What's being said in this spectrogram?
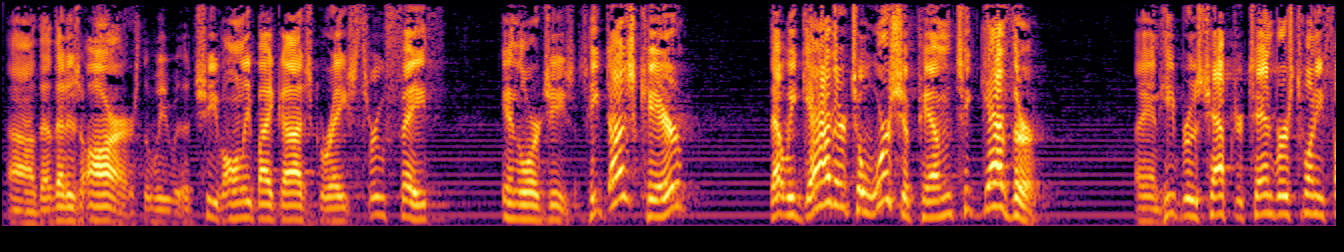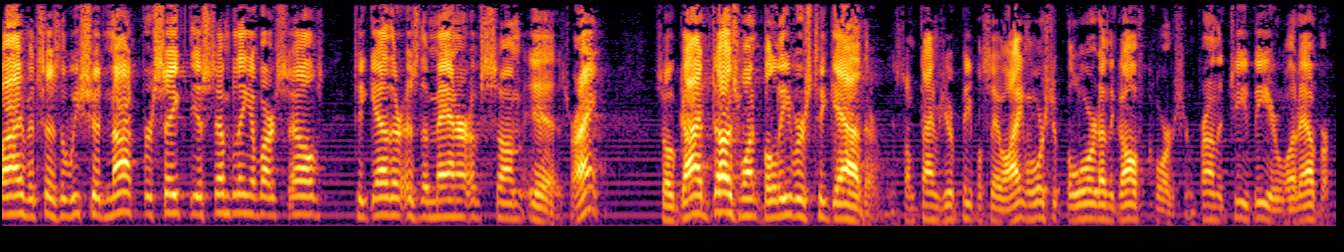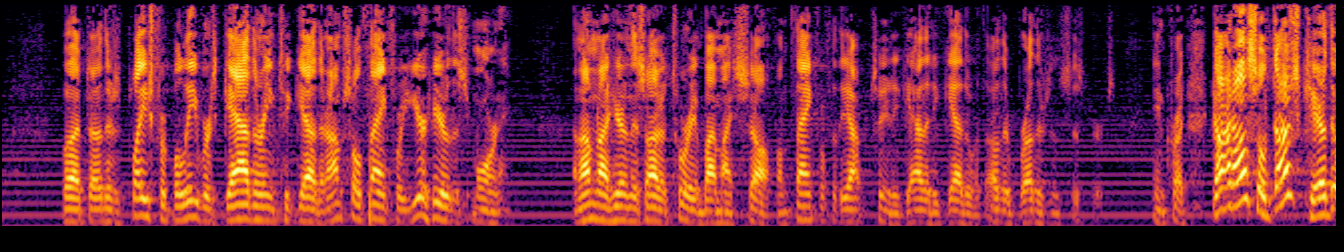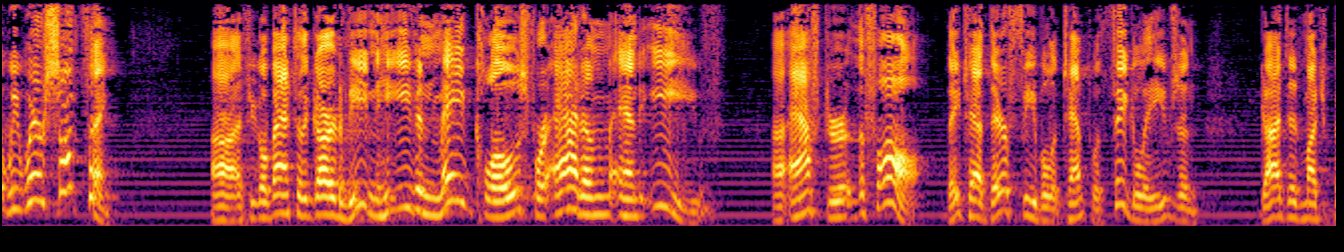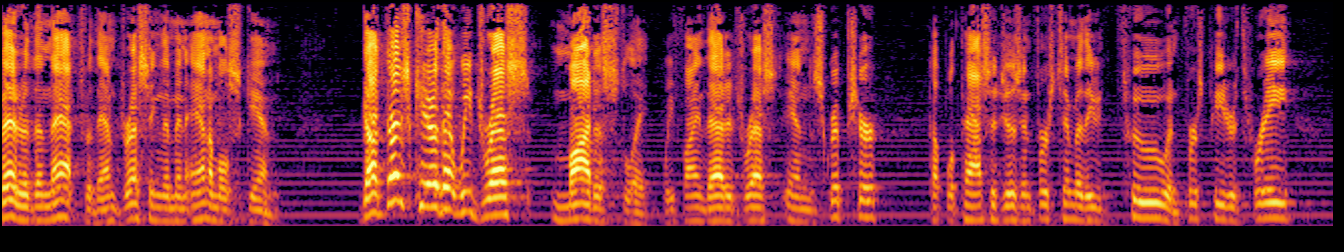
uh, that, that is ours, that we achieve only by God's grace through faith in the Lord Jesus. He does care that we gather to worship him together. In Hebrews chapter 10, verse 25, it says that we should not forsake the assembling of ourselves together as the manner of some is, right? So God does want believers to gather. Sometimes you hear people say, well, I can worship the Lord on the golf course or in front of the TV or whatever. But uh, there's a place for believers gathering together. I'm so thankful you're here this morning. And I'm not here in this auditorium by myself. I'm thankful for the opportunity to gather together with other brothers and sisters in Christ. God also does care that we wear something. Uh, if you go back to the Garden of Eden, He even made clothes for Adam and Eve uh, after the fall. They'd had their feeble attempt with fig leaves, and God did much better than that for them, dressing them in animal skin. God does care that we dress modestly. We find that addressed in Scripture couple of passages in 1 Timothy 2 and 1 Peter 3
